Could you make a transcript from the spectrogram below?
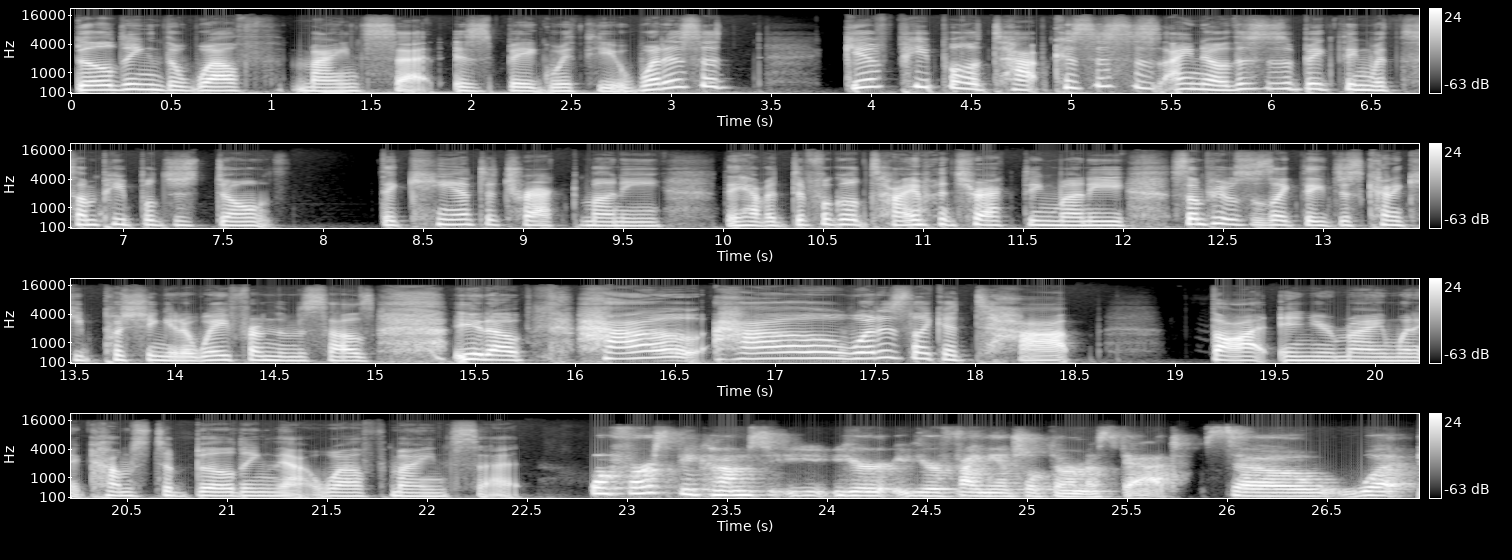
building the wealth mindset is big with you. What is it? Give people a top because this is I know this is a big thing with some people just don't they can't attract money. They have a difficult time attracting money. Some people just like they just kind of keep pushing it away from themselves. You know, how how what is like a top thought in your mind when it comes to building that wealth mindset? Well, first becomes your your financial thermostat. So what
